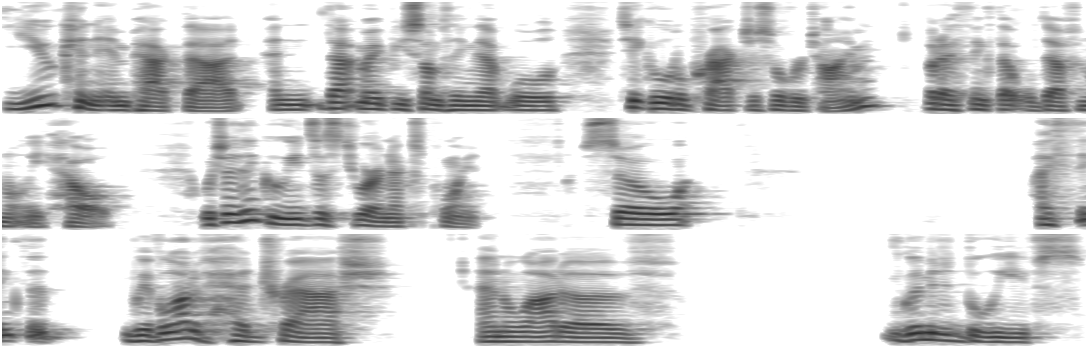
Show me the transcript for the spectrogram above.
you can impact that. And that might be something that will take a little practice over time, but I think that will definitely help, which I think leads us to our next point. So I think that we have a lot of head trash and a lot of limited beliefs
